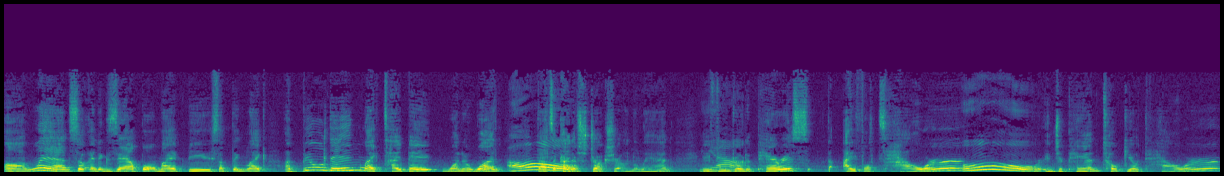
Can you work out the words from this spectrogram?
on land. So an example might be something like a building like Taipei 101. Oh. That's a kind Oh. of structure on the land. If you Yeah. go to Paris, the Eiffel Tower. Oh, Or in Japan, Tokyo Tower.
